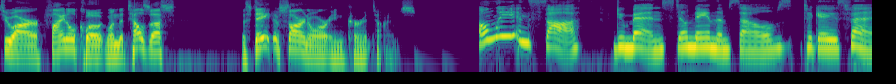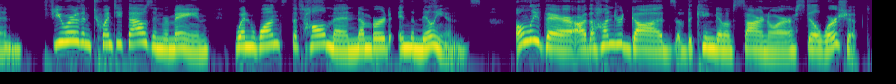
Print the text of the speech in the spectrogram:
to our final quote, one that tells us the state of Sarnor in current times. Only in Saath do men still name themselves Tagaez Fen. Fewer than 20,000 remain, when once the tall men numbered in the millions. Only there are the hundred gods of the kingdom of Sarnor still worshipped,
